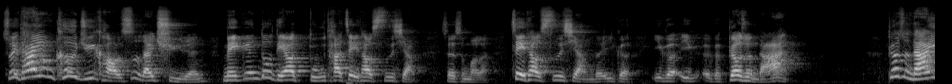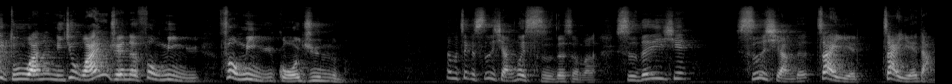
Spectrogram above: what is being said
所以他用科举考试来取人，每个人都得要读他这套思想。这什么了？这套思想的一个一个一个一个标准答案，标准答案一读完了，你就完全的奉命于奉命于国君了嘛。那么这个思想会使得什么呢？使得一些思想的在野在野党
